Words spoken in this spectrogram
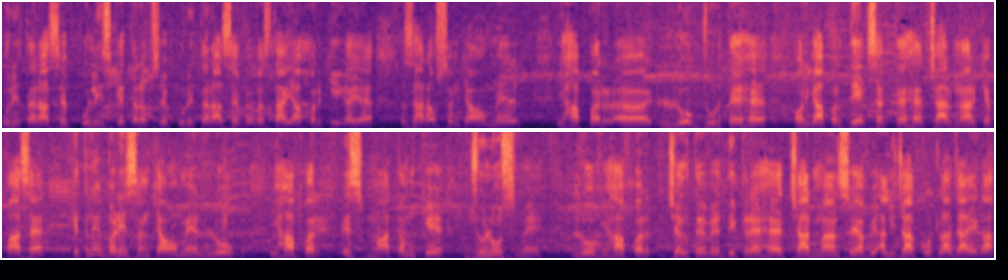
पूरी तरह से पुलिस के तरफ़ से पूरी तरह से व्यवस्था यहाँ पर की गई है। हज़ारों संख्याओं में यहाँ पर लोग जुड़ते हैं और यहाँ पर देख सकते हैं, चार मीनार के पास है। कितनी बड़ी संख्याओं में लोग यहाँ पर इस मातम के जुलूस में लोग यहाँ पर चलते हुए दिख रहे हैं। चार से अभी अलीजा कोटला जाएगा।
